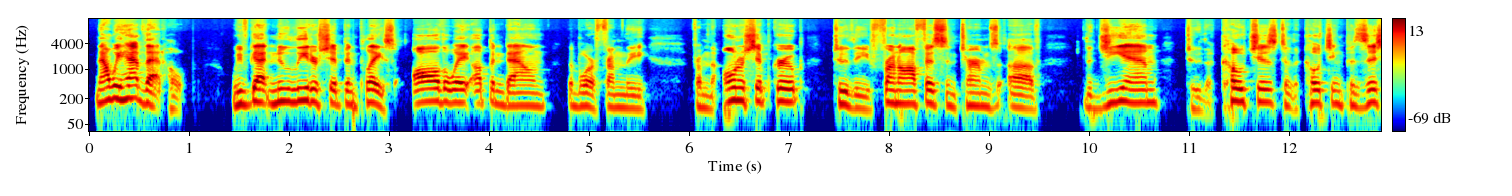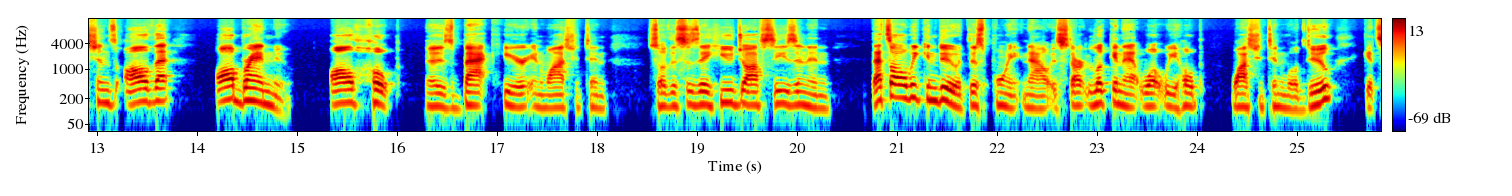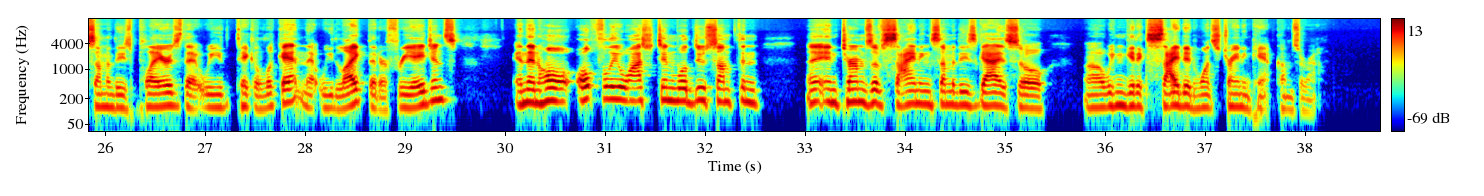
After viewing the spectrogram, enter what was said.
Now we have that hope. We've got new leadership in place all the way up and down the board from the from the ownership group to the front office in terms of the GM to the coaches to the coaching positions, all that, all brand new. All hope is back here in Washington. So this is a huge offseason, and that's all we can do at this point now is start looking at what we hope Washington will do, get some of these players that we take a look at and that we like that are free agents. And then ho- hopefully Washington will do something uh, in terms of signing some of these guys so uh, we can get excited once training camp comes around.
